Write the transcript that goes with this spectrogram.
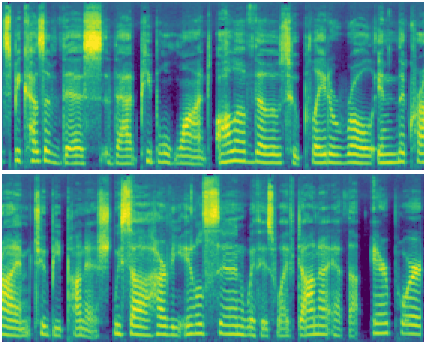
it's because of this that people want all of those who played a role in the crime to be punished. We saw Harvey Adelson with his wife Donna at the airport,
